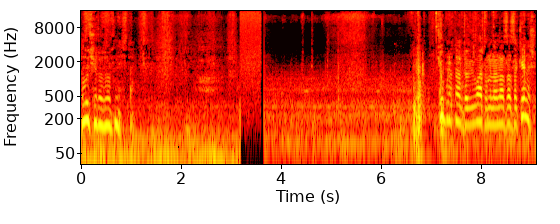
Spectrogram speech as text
лучше розвернись так. Братан, довівати мене назад закинеш?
